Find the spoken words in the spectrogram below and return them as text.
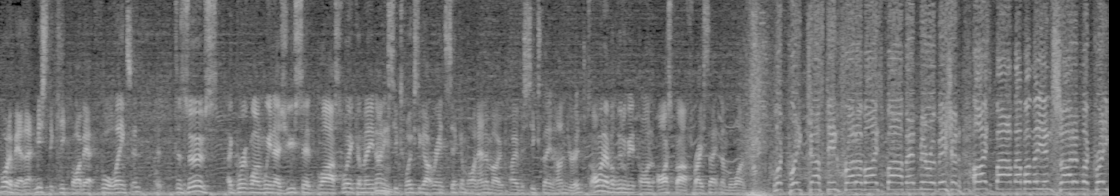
What about that? Missed the kick by about four lengths and it deserves a Group 1 win, as you said last week. I mean, hmm. only six weeks ago it ran second behind Animo over 1600. So I want to have a little bit on Ice Bath, race 8, number 1. Le Creek just in front of Ice Bath and Mirror Vision. Ice Bath up on the inside and Le Creek.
